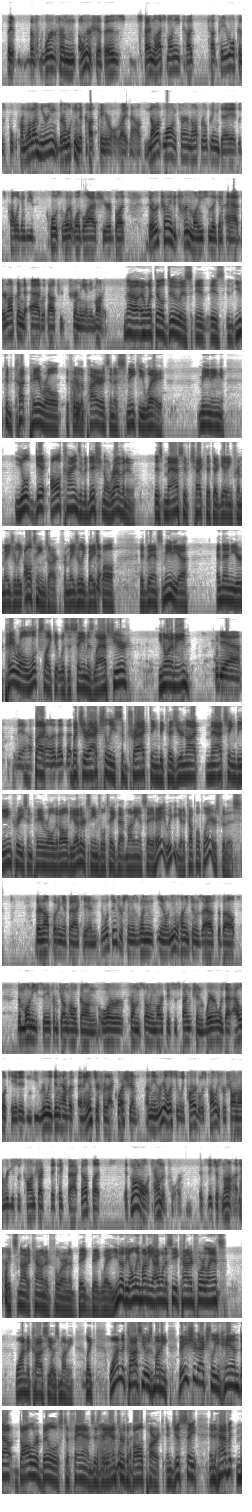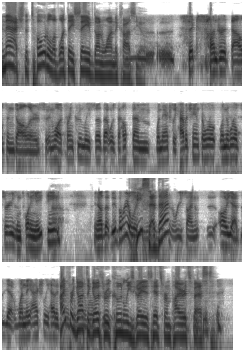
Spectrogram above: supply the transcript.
the the word from ownership is spend less money, cut cut payroll because from what I'm hearing, they're looking to cut payroll right now. Not long term, not for opening day. It's probably going to be close to what it was last year, but they're trying to trim money so they can add. They're not going to add without trimming any money. No, and what they'll do is it is you can cut payroll if you're the Pirates in a sneaky way, meaning you'll get all kinds of additional revenue. This massive check that they're getting from Major League, all teams are from Major League Baseball, Advanced Media, and then your payroll looks like it was the same as last year. You know what I mean? Yeah, yeah. But No, that, that, but you're actually subtracting because you're not matching the increase in payroll that all the other teams will take that money and say, "Hey, we could get a couple of players for this." they're not putting it back in. And what's interesting is when you know Neal Huntington was asked about the money saved from Jung Ho Kang or from Starling Marte's suspension, where was that allocated? And he really didn't have a, an answer for that question. I mean, realistically, part of it was probably for Sean Rodriguez's contract that they picked back up, but it's not all accounted for. It's it's just not. it's not accounted for in a big, big way. You know, the only money I want to see accounted for, Lance, Juan Nicasio's money. Like Juan Nicasio's money, they should actually hand out dollar bills to fans as they enter the ballpark and just say and have it match the total of what they saved on Juan Nicasio. Six hundred thousand dollars, and what Frank Coonelly said that was to help them when they actually have a chance to world, win the World Series in 2018. Uh. you know, the, the, the real He said that? should've uh, Oh yeah, yeah. When they actually had a I forgot to the go World through Coonelly's greatest hits from Pirates Fest.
